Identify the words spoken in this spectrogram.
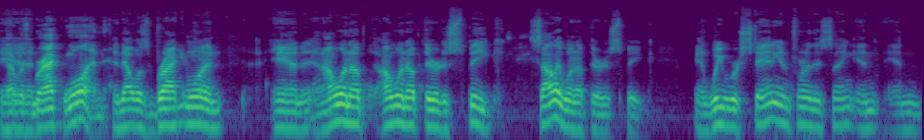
That was And- BRAC one. and that was BRAC You one, and and I went up I went up there to speak. Sally went up there to speak, and we were standing in front of this thing, and and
